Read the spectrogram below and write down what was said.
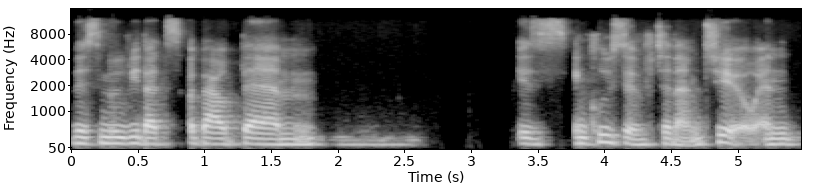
this movie that's about them is inclusive to them too. And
